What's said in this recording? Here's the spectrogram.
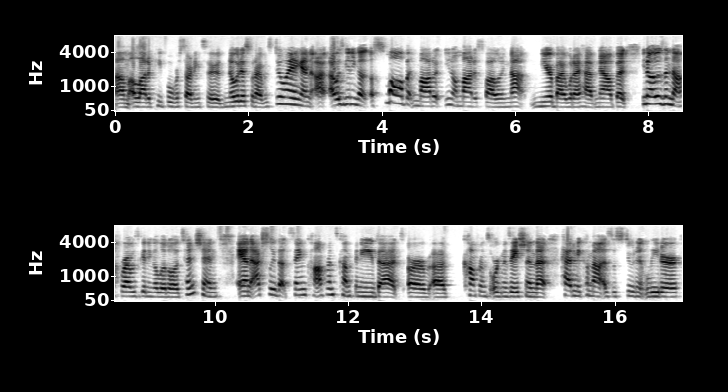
um, a lot of people were starting to notice what I was doing, and I, I was getting a, a, small but modest, you know, modest following, not nearby what I have now, but you know, it was enough where I was getting a little attention, and actually that same conference company that are uh, conference organization that had me come out as a student leader.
